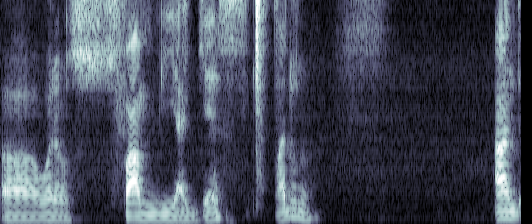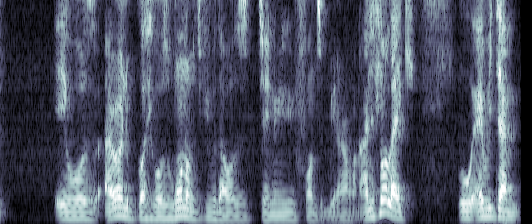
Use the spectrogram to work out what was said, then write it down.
uh, what else? Family, I guess. I don't know. And it was ironic because he was one of the people that was genuinely fun to be around. And it's not like, oh, every time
